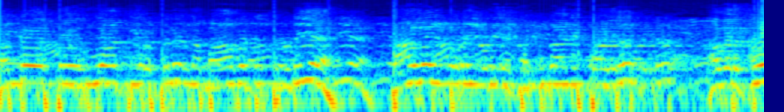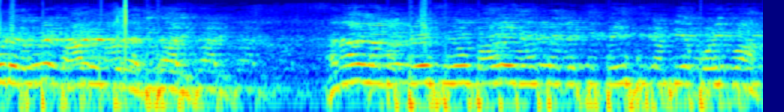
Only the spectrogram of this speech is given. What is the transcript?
சம்பவத்தை உருவாக்கி இருப்பது இந்த மாவட்டத்தினுடைய காவல்துறையினுடைய கண்காணிப்பாளரும் அவர் கூட இருந்த காவல்துறை அதிகாரி. ஆனால் நம்ம பேசுவோம். பாரதிய ஜனதா கட்சி பேசி நம்பியே போயிடுவான்.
